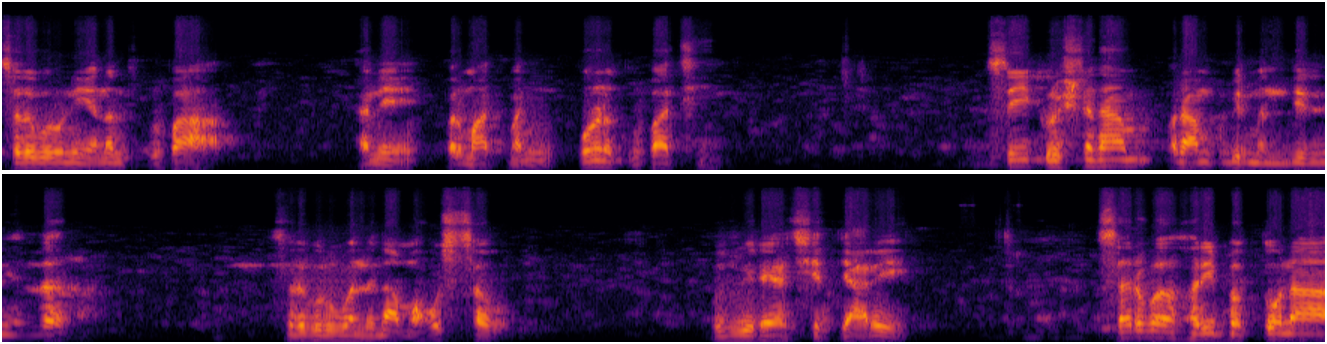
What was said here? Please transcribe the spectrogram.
સદગુરુની અનંત કૃપા અને પરમાત્માની પૂર્ણ કૃપાથી શ્રી કૃષ્ણધામ રામકબીર મંદિરની અંદર સદગુરુ વંદના મહોત્સવ ઉજવી રહ્યા છીએ ત્યારે સર્વ હરિભક્તોના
